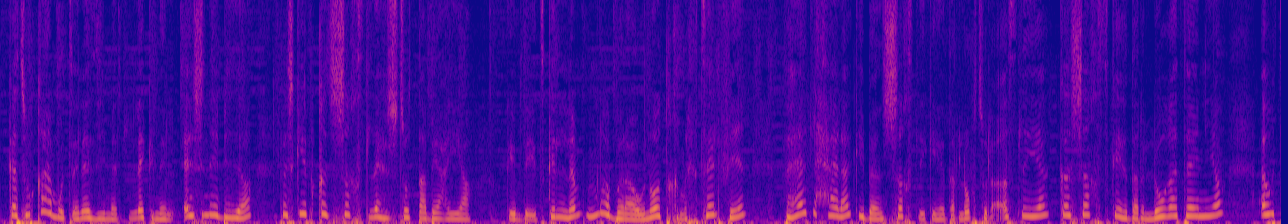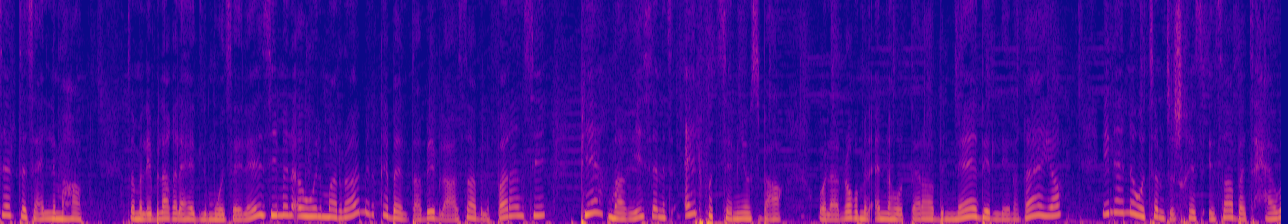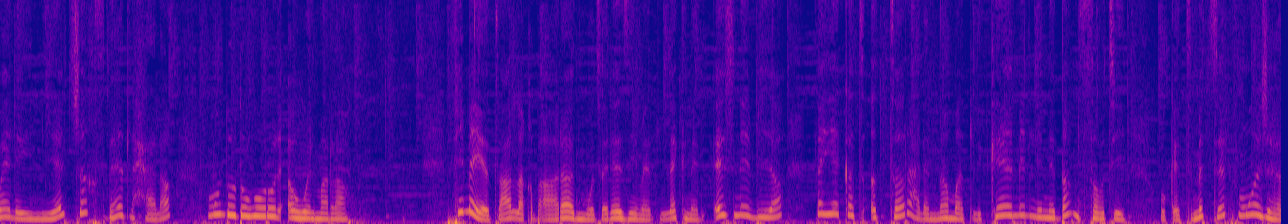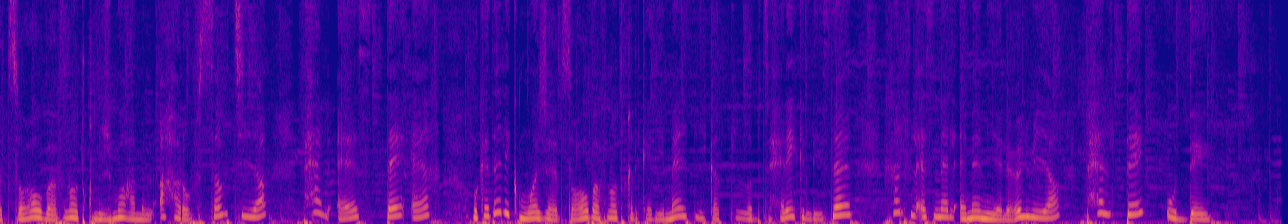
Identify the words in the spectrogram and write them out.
كتوقع متلازمة اللكنة الأجنبية فاش كيفقد الشخص لهجته الطبيعية وكيبدأ يتكلم بنبرة ونطق مختلفين هذه الحالة كيبان الشخص اللي كيهضر لغته الأصلية كشخص كيهضر لغة ثانية أو ثالثة تعلمها. تم الإبلاغ على هذه المتلازمة لأول مرة من قبل طبيب الأعصاب الفرنسي بيير ماري سنة 1907 وعلى الرغم من أنه اضطراب نادر للغاية إلا أنه تم تشخيص إصابة حوالي 100 شخص بهذه الحالة منذ ظهوره لأول مرة. فيما يتعلق بأعراض متلازمة اللكنة الأجنبية فهي كتأثر على النمط الكامل للنظام الصوتي وكتمثل في مواجهة صعوبة في نطق مجموعة من الأحرف الصوتية بحال S, T, R وكذلك مواجهة صعوبة في نطق الكلمات اللي كتطلب تحريك اللسان خلف الأسنان الأمامية العلوية بحال T و D.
